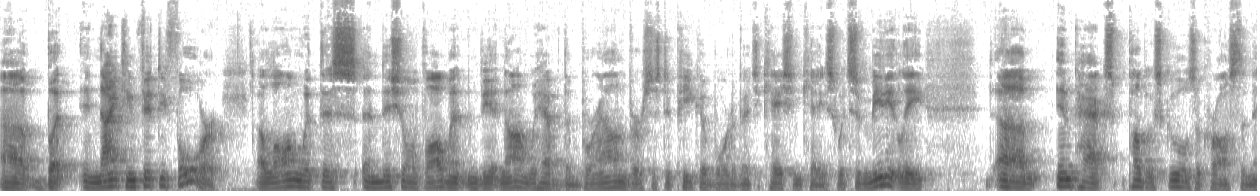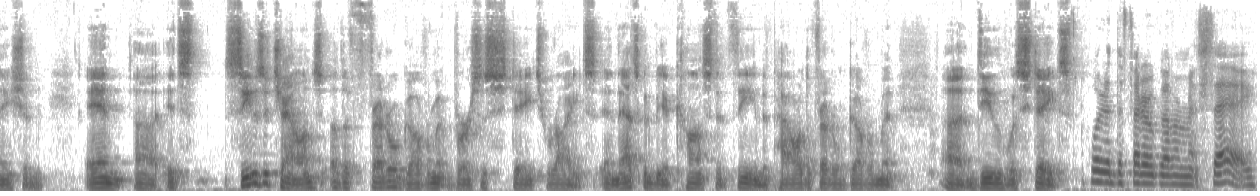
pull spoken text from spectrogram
Uh, but in 1954, along with this initial involvement in Vietnam, we have the Brown versus Topeka Board of Education case, which immediately um, impacts public schools across the nation and uh, it's seen as a challenge of the federal government versus states' rights, and that's going to be a constant theme: the power of the federal government uh, dealing with states. What did the federal government say?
